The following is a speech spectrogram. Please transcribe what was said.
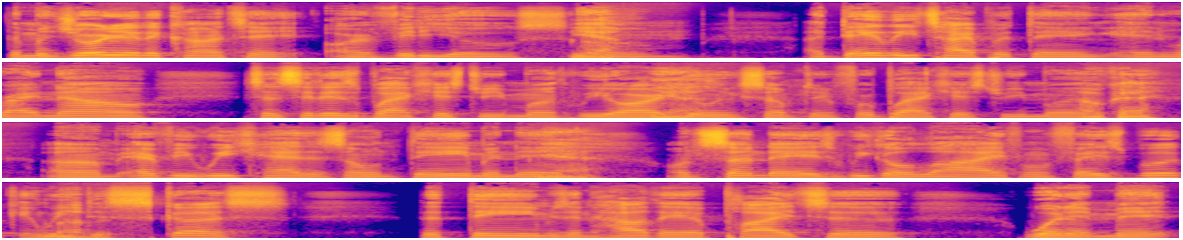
the majority of the content are videos. Yeah. Um, a daily type of thing, and right now, since it is Black History Month, we are Yeah. doing something for Black History Month. Okay. Um, every week has its own theme, and then Yeah. on Sundays we go live on Facebook and we Love it. discuss the themes and how they apply to what it meant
